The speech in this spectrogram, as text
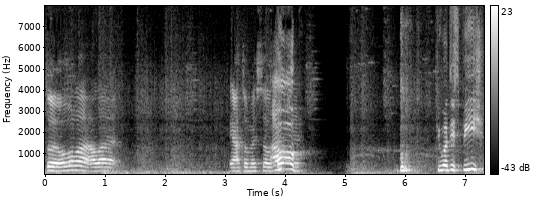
To jo, vole, ale... Já to myslel A že... Ty vole, ty spíš?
